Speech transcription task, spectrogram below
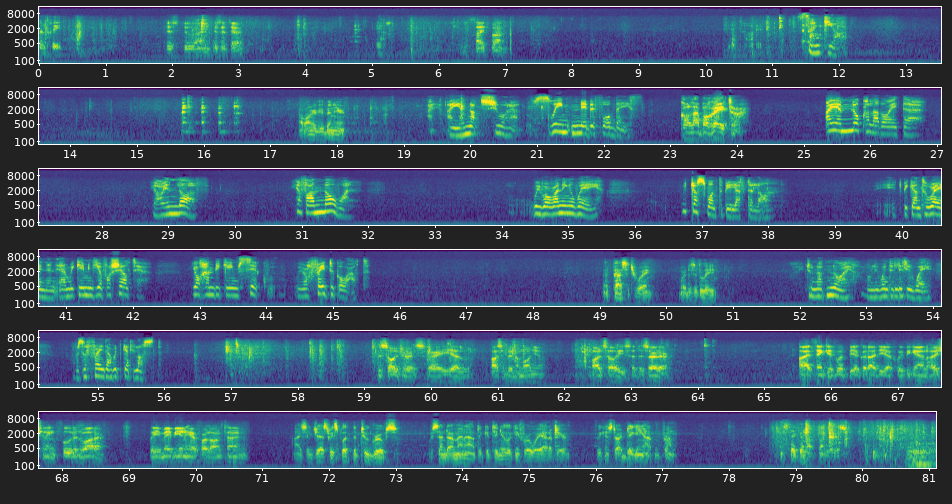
Infanterie. Bist du ein Visitor? Yes. Seit wann? Vier Tage. Thank you. How long have you been here? I, I am not sure. Three, maybe four days. Collaborator. I am no collaborator. You're in love. Found no one. We were running away. We just want to be left alone. It began to rain, and, and we came in here for shelter. Johann became sick. We, we were afraid to go out. That passageway, where does it lead? I do not know. I only went a little way. I was afraid I would get lost. The soldier is very ill, possibly pneumonia. Also, he's a deserter. I think it would be a good idea if we began rationing food and water. We may be in here for a long time. I suggest we split into two groups. We send our men out to continue looking for a way out of here. We can start digging out in front. Let's take them up front us.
